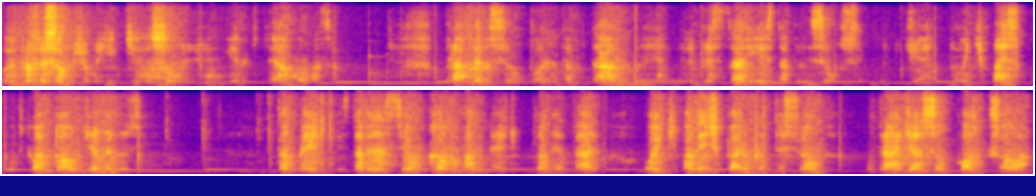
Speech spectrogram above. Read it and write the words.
Oi, professor, me chamo Henrique, eu sou um engenheiro de terraformação. Para ver se um planeta habitável, ele precisaria estabelecer um ciclo dia e noite mais curto que o atual dia venusiano. Também estabelecer um campo magnético planetário ou equivalente para proteção contra a radiação cósmica solar.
